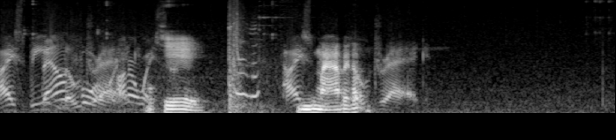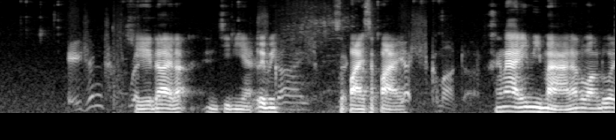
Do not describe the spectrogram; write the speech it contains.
โอ way. เค High ยิงหมาไป speed, ครับ low drag. Agent โอเคได้ละเอนจิเนียร์เอ้ยไม่สปายสปาย Yes, commander. ข้างหน้านี่มีหมานะระวังด้วย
